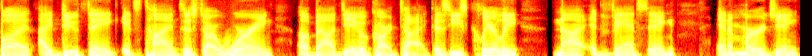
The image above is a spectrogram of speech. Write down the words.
but I do think it's time to start worrying about Diego Cartaya because he's clearly not advancing and emerging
